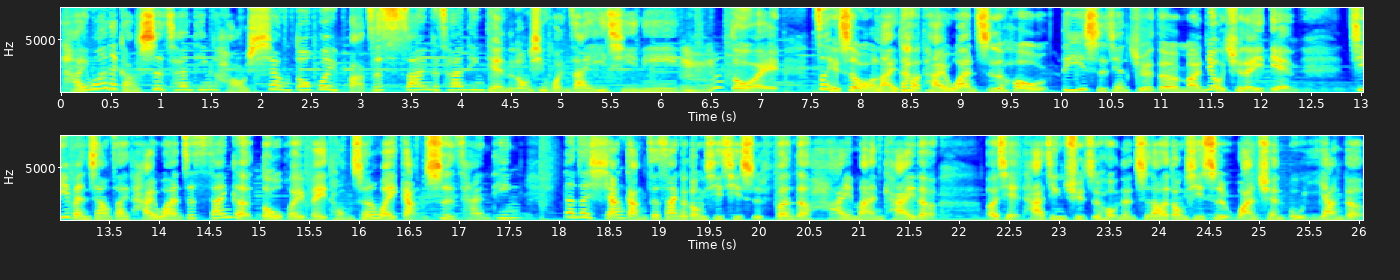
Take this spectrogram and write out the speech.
台湾的港式餐厅好像都会把这三个餐厅点的东西混在一起呢。嗯，对，这也是我来到台湾之后第一时间觉得蛮有趣的一点。基本上在台湾这三个都会被统称为港式餐厅，但在香港这三个东西其实分得还蛮开的。而且他进去之后能吃到的东西是完全不一样的。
